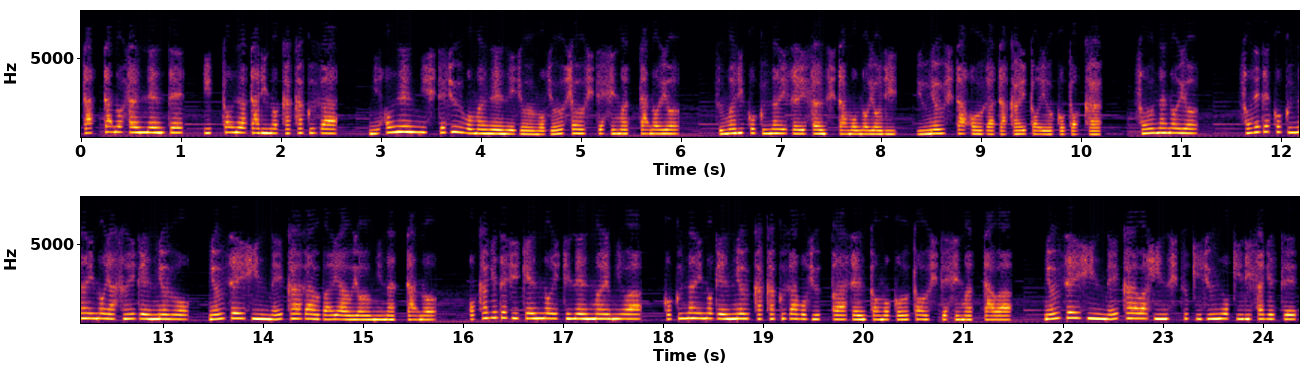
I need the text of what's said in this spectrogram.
たったの3年で、1トンあたりの価格が、日本円にして15万円以上も上昇してしまったのよ。つまり国内生産したものより、輸入した方が高いということか。そうなのよ。それで国内の安い原乳を、乳製品メーカーが奪い合うようになったの。おかげで事件の1年前には、国内の原乳価格が50%も高騰してしまったわ。乳製品メーカーは品質基準を切り下げて、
